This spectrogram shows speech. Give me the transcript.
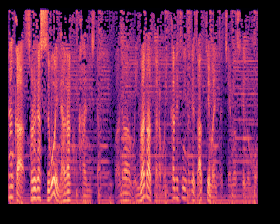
なんかそれがすごい長く感じたっていうかな、もう今だったらもう1ヶ月2ヶ月あっという間に経っちゃいますけども、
